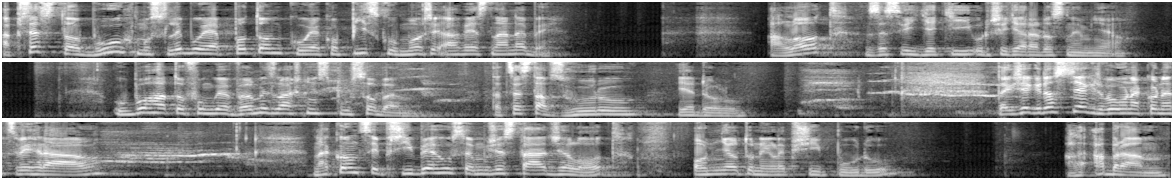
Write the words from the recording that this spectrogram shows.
A přesto Bůh mu slibuje potomku jako písku v moři a hvězd na nebi. A Lot ze svých dětí určitě radost neměl. U Boha to funguje velmi zvláštním způsobem. Ta cesta vzhůru je dolů. Takže kdo z těch dvou nakonec vyhrál? Na konci příběhu se může stát, že Lot, on měl tu nejlepší půdu, ale Abraham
